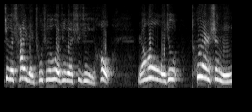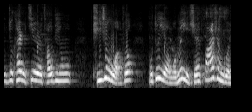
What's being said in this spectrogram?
这个差一点出车祸这个事情以后，然后我就突然圣灵就开始借着曹弟兄提醒我说：“不对呀，我们以前发生过，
